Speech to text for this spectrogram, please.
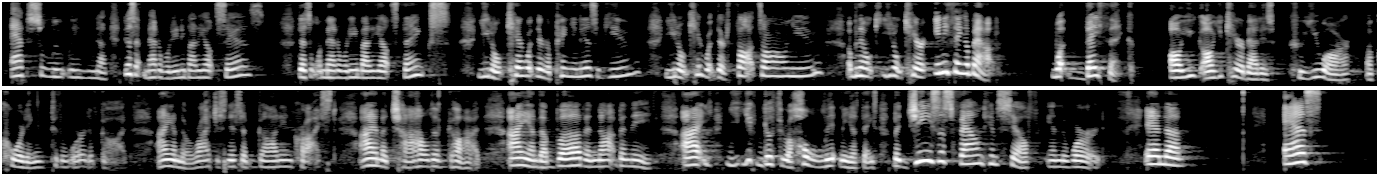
Absolutely nothing. Doesn't matter what anybody else says. Doesn't matter what anybody else thinks. You don't care what their opinion is of you. You don't care what their thoughts are on you. You don't care anything about what they think. All you, all you care about is who you are according to the Word of God. I am the righteousness of God in Christ. I am a child of God. I am above and not beneath. I, you can go through a whole litany of things, but Jesus found himself in the Word. And uh, as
